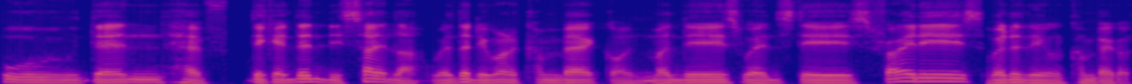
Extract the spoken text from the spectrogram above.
who then have they can then decide lah, whether they want to come back on Mondays, Wednesdays, Fridays, whether they will come back on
